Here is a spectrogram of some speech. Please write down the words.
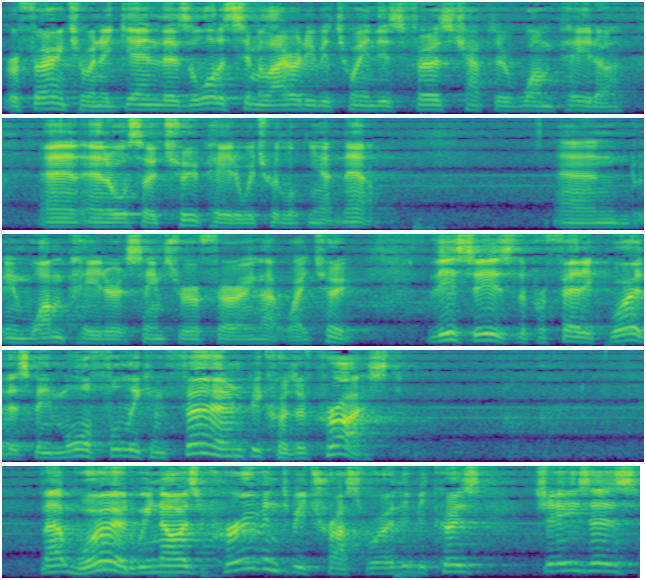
referring to. And again, there's a lot of similarity between this first chapter of 1 Peter and, and also 2 Peter, which we're looking at now. And in 1 Peter, it seems to be referring that way too. This is the prophetic word that's been more fully confirmed because of Christ. That word we know is proven to be trustworthy because Jesus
